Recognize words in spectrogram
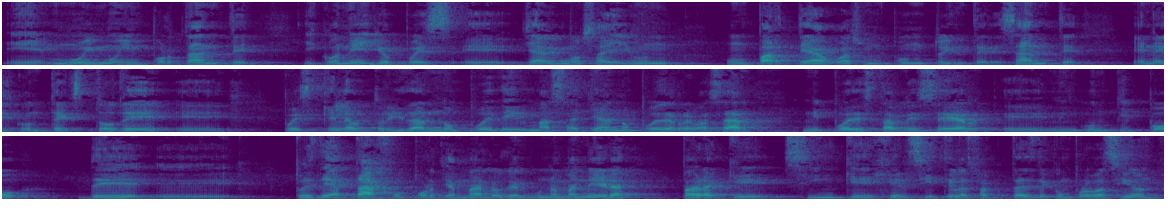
eh, muy, muy importante y con ello pues eh, ya vemos ahí un, un parteaguas, un punto interesante en el contexto de pues que la autoridad no puede ir más allá, no puede rebasar ni puede establecer ningún tipo de pues de atajo, por llamarlo de alguna manera, para que sin que ejercite las facultades de comprobación,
